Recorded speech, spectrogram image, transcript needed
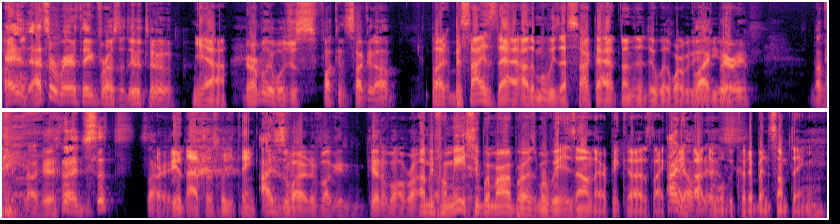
hey, that's a rare thing for us to do too. yeah, Normally, we'll just fucking suck it up. but besides that, other movies that sucked that had nothing to do with what we reviewed. Blackberry. I'm just sorry. That's just what you think. I just wanted to fucking get them all right. I mean, for me, Super Mario Bros. movie is on there because, like, I I, thought the is. movie could have been something.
